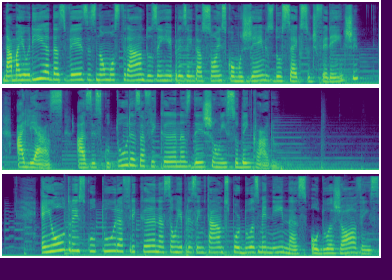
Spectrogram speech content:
Na maioria das vezes não mostrados em representações como gêmeos do sexo diferente. Aliás, as esculturas africanas deixam isso bem claro. Em outra escultura africana são representados por duas meninas ou duas jovens,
